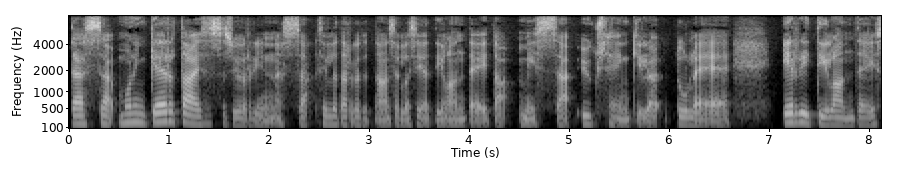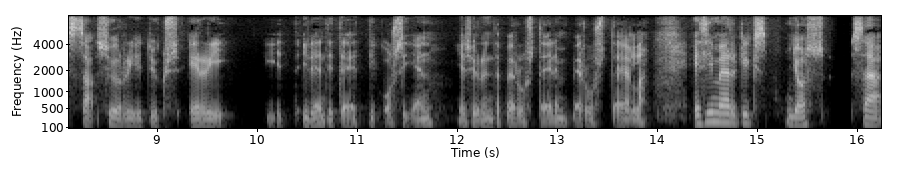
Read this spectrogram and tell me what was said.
Tässä moninkertaisessa syrjinnässä sillä tarkoitetaan sellaisia tilanteita, missä yksi henkilö tulee eri tilanteissa syrjityksi eri identiteettiosien ja syrjintäperusteiden perusteella. Esimerkiksi jos sä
